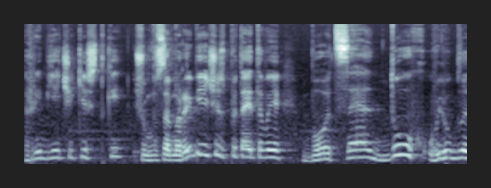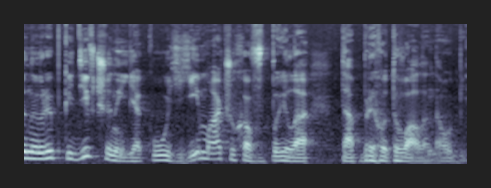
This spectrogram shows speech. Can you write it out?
Риб'ячі кістки. Чому саме риб'ячі, спитаєте ви? Бо це дух улюбленої рибки дівчини, яку її мачуха вбила та приготувала на обід.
